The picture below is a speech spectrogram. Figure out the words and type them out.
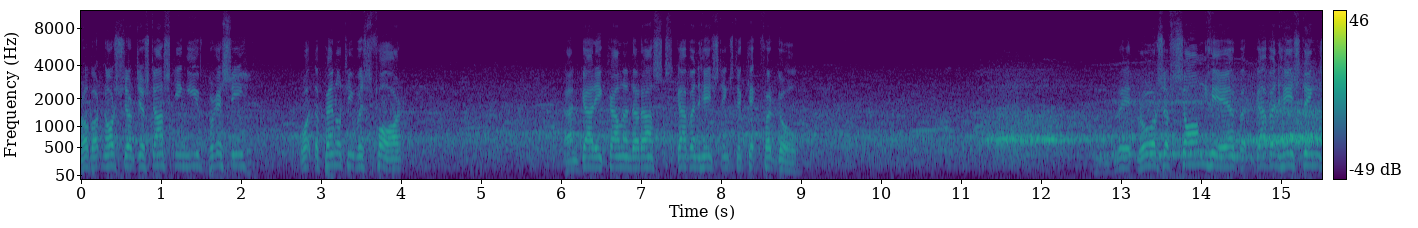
Robert Norster just asking Yves Bressy what the penalty was for. And Gary Callander asks Gavin Hastings to kick for goal. Great roars of song here, but Gavin Hastings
